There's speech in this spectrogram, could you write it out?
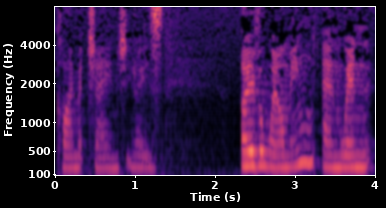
climate change. You know, is overwhelming, and when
